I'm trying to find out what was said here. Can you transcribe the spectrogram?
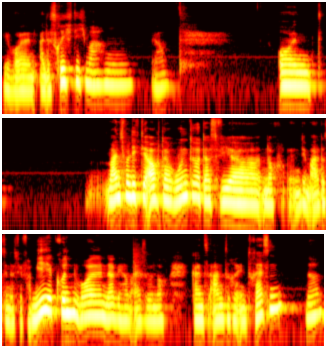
wir wollen alles richtig machen. Ja. Und manchmal liegt ja auch darunter, dass wir noch in dem Alter sind, dass wir Familie gründen wollen. Ne? Wir haben also noch ganz andere Interessen. Ne?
